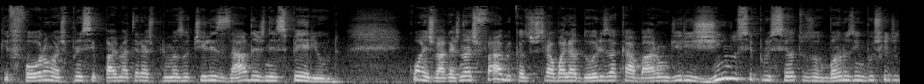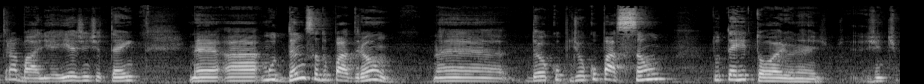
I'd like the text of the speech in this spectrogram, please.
que foram as principais matérias-primas utilizadas nesse período. Com as vagas nas fábricas, os trabalhadores acabaram dirigindo-se para os centros urbanos em busca de trabalho. E aí a gente tem né, a mudança do padrão né, de ocupação do território. Né? A gente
